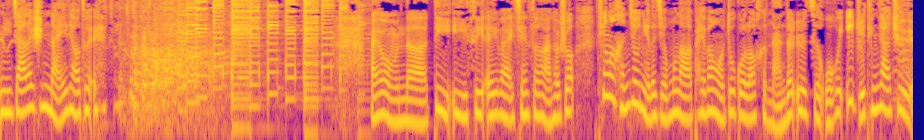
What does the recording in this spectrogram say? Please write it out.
你夹的是哪一条腿？” 还有我们的 D E C A Y 先生啊，他说：“听了很久你的节目了，陪伴我度过了很难的日子，我会一直听下去。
